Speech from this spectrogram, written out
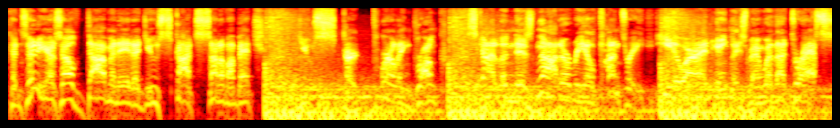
Consider yourself dominated, you Scotch son of a bitch! You skirt twirling drunk! Scotland is not a real country! You are an Englishman with a dress!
